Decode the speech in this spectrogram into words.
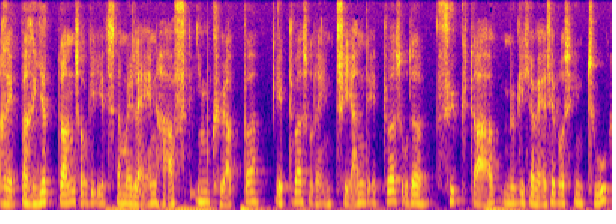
repariert dann, sage ich jetzt einmal laienhaft, im Körper etwas oder entfernt etwas oder fügt da möglicherweise was hinzu.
